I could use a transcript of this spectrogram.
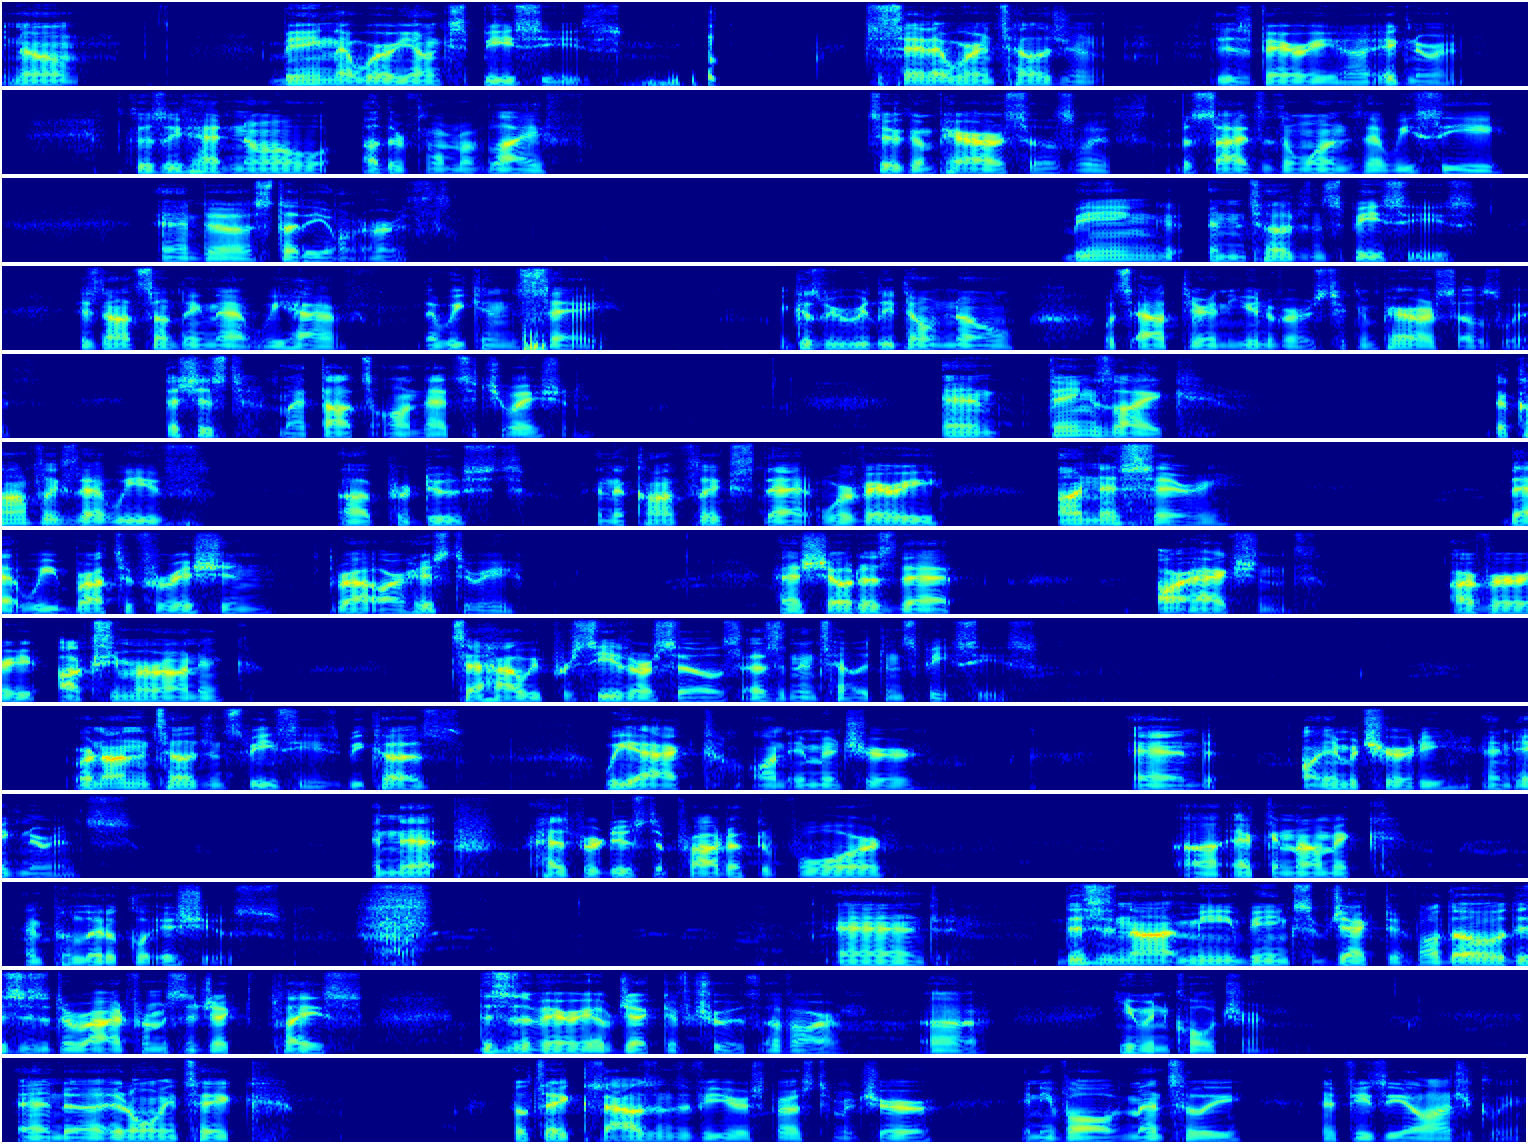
You know, being that we're a young species, to say that we're intelligent is very uh, ignorant because we've had no other form of life to compare ourselves with besides the ones that we see and uh, study on Earth. Being an intelligent species is not something that we have that we can say because we really don't know what's out there in the universe to compare ourselves with. That's just my thoughts on that situation. And things like the conflicts that we've uh, produced and the conflicts that were very unnecessary that we brought to fruition throughout our history has showed us that our actions are very oxymoronic to how we perceive ourselves as an intelligent species. We're not an intelligent species because we act on immature and on immaturity and ignorance. And that has produced a product of war, uh, economic, and political issues. And this is not me being subjective. Although this is derived from a subjective place, this is a very objective truth of our uh, human culture and uh, it'll only take it'll take thousands of years for us to mature and evolve mentally and physiologically.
